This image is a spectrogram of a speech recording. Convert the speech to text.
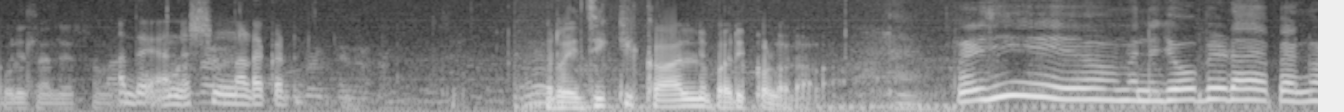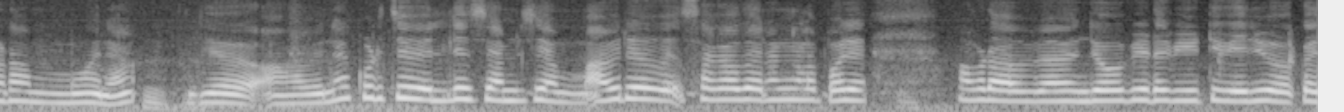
പോലീസ് അന്വേഷണം അതെ അന്വേഷണം നടക്കട്ടെ. റെജിക്ക് കാലിന് പരിക്കുള്ള ഒരാളാണ്. റജി പിന്നെ ജോബിയുടെ പെങ്ങടെ മോന. അവനെ കുറിച്ച് വലിയ സംശയം. അവർ സഹോദരങ്ങളെ പോലെ അവിടെ ജോബിയുടെ വീട്ടിൽ വരികയൊക്കെ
